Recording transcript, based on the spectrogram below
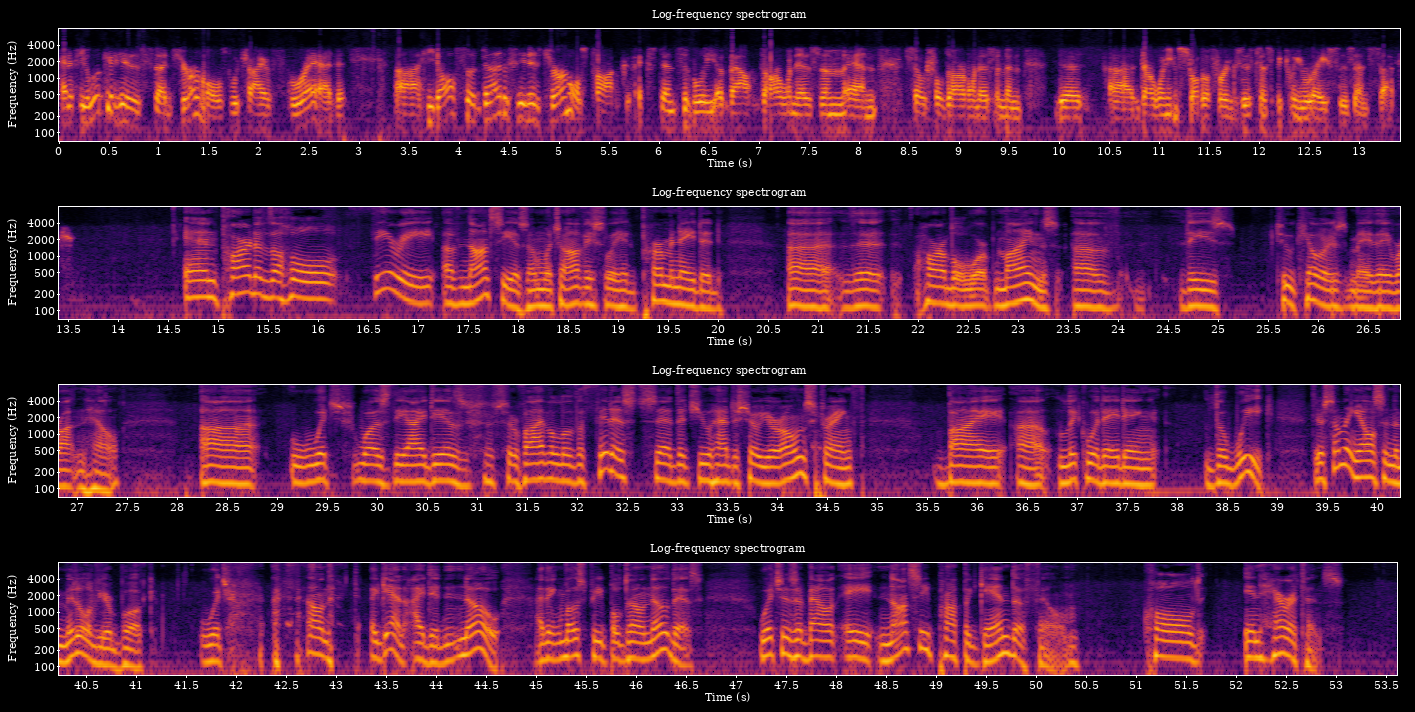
and if you look at his uh, journals, which I've read, uh, he also does in his journals talk extensively about Darwinism and social Darwinism and the uh, Darwinian struggle for existence between races and such. And part of the whole theory of Nazism, which obviously had permeated uh, the horrible warped minds of these two killers, may they rot in hell, uh, which was the idea of survival of the fittest, said that you had to show your own strength by uh, liquidating the weak. There's something else in the middle of your book which I found, again, I didn't know. I think most people don't know this, which is about a Nazi propaganda film called Inheritance.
